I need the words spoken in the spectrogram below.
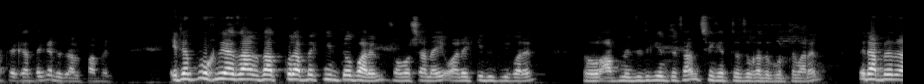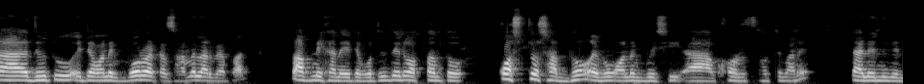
আপনি এখান থেকে রেজাল্ট পাবেন। এটা প্রক্রিয়া প্রক্রিয়াজাত করে আপনি কিনতেও পারেন, সমস্যা নাই, অনেকেই বিক্রি করেন। তো আপনি যদি কিনতে চান সেক্ষেত্রে যোগাযোগ করতে পারেন। এটা আপনার যেহেতু এটা অনেক বড় একটা ঝামেলার ব্যাপার, তো আপনি এখানে এটা করতে এটা অত্যন্ত কষ্টসাধ্য এবং অনেক বেশি খরচ হতে পারে। চাইলে নিজের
